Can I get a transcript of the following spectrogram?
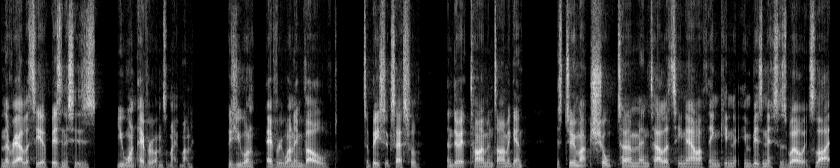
And the reality of business is you want everyone to make money because you want everyone involved to be successful and do it time and time again. There's too much short term mentality now, I think, in, in business as well. It's like,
